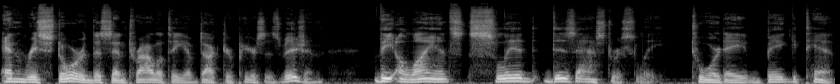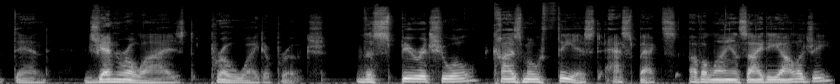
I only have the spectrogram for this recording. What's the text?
and restored the centrality of Dr. Pierce's vision, the alliance slid disastrously toward a big tent and generalized pro white approach the spiritual, cosmotheist aspects of Alliance ideology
